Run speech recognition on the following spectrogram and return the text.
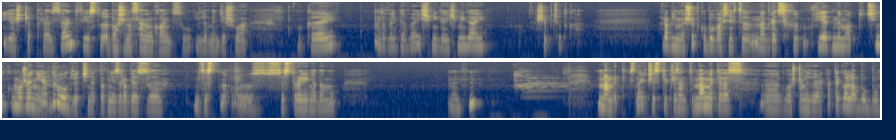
jeszcze prezent. Jest tu, boże, na samym końcu, ile będzie szła. Ok, dawaj, dawaj, śmigaj, śmigaj. Szybciutko. Robimy szybko, bo właśnie chcę nagrać w jednym odcinku, może nie, drugi odcinek pewnie zrobię z, ze, ze strojenia domu. Mhm. Mamy to, znajdź wszystkie prezenty. Mamy teraz, yy, głaszczymy zwierzaka tego labubu.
